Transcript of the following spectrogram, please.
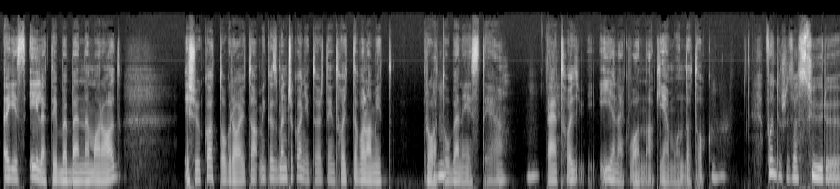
egész életében benne marad, és ő kattog rajta, miközben csak annyi történt, hogy te valamit rohadtul uh-huh. benéztél. Uh-huh. Tehát, hogy ilyenek vannak, ilyen mondatok. Uh-huh. Fontos az a szűrő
